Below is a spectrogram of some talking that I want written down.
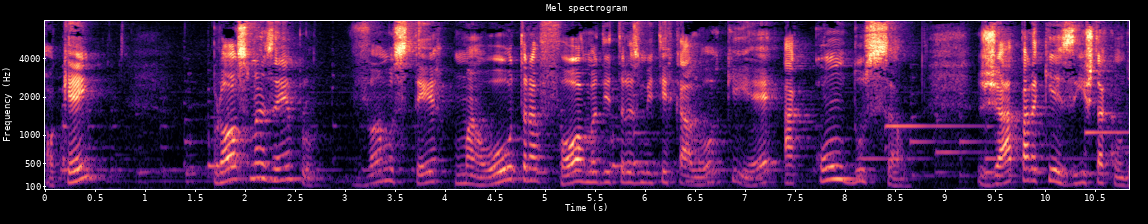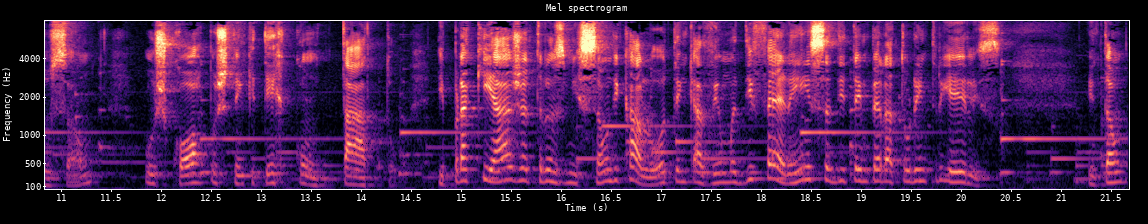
Ok? Próximo exemplo. Vamos ter uma outra forma de transmitir calor que é a condução. Já para que exista a condução, os corpos têm que ter contato. E para que haja transmissão de calor, tem que haver uma diferença de temperatura entre eles. Então,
